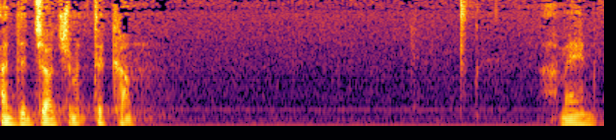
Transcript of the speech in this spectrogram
And the judgment to come. Amen.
